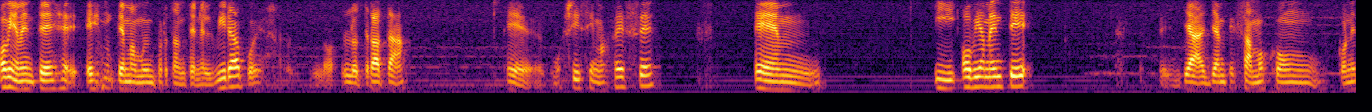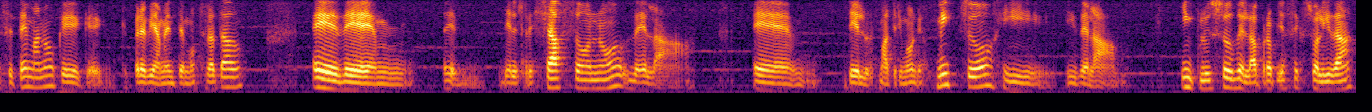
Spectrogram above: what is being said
Obviamente es, un tema muy importante en Elvira, pues lo trata eh, muchísimas veces. Em, y obviamente ya, ya empezamos con, con ese tema ¿no? que, previamente hemos tratado, eh, de, del rechazo ¿no? de, la, em, de los matrimonios mixtos y, y, de la incluso de la propia sexualidad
